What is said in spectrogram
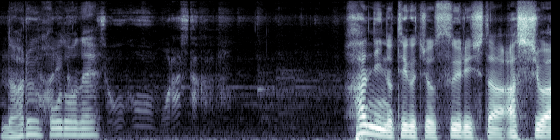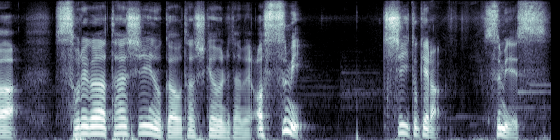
なるほどね。犯人の手口を推理したアッシュは、それが正しいのかを確かめるため、あ、スミチートキャラ、スミです。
